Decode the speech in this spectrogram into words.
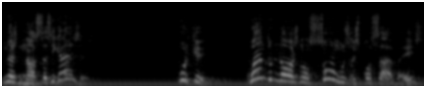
nas nossas igrejas. Porque quando nós não somos responsáveis,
